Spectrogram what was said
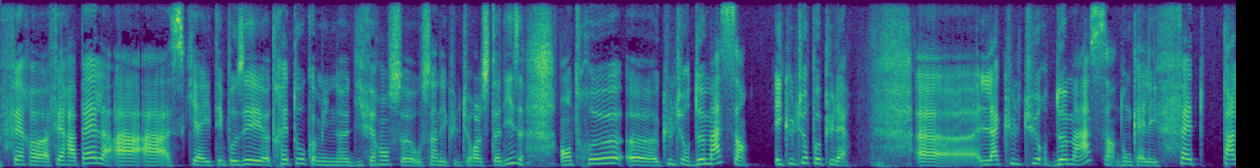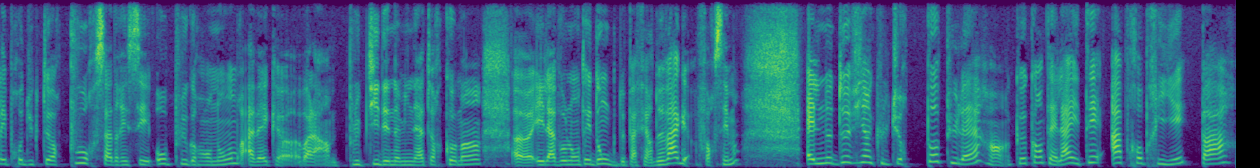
faire, faire appel à, ce qui a été posé très tôt comme une différence au sein des cultural studies entre culture de masse et culture populaire. La culture de masse, donc elle est faite par les producteurs pour s'adresser au plus grand nombre avec euh, voilà un plus petit dénominateur commun euh, et la volonté donc de ne pas faire de vagues forcément. Elle ne devient culture populaire que quand elle a été appropriée par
